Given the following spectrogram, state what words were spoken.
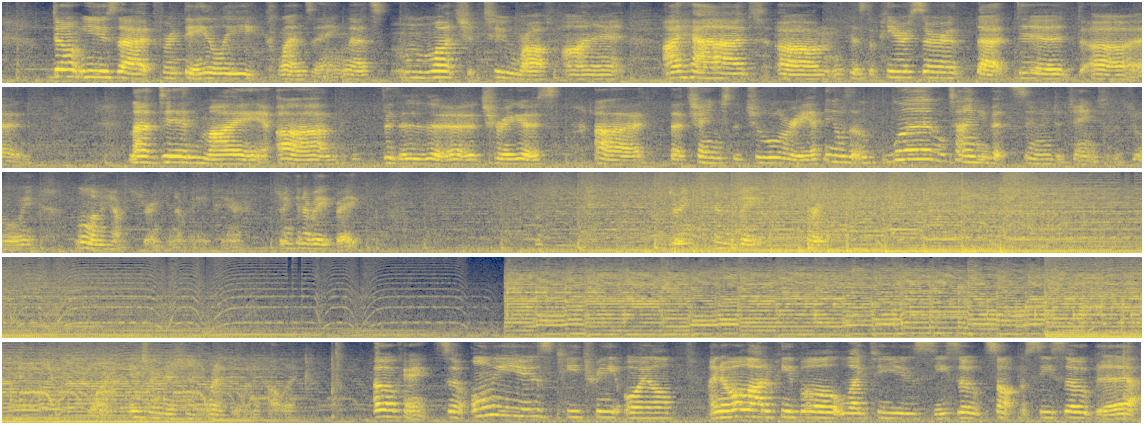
Don't use that for daily cleansing. That's much too rough on it. I had, um, because the piercer that did, uh, that did my, um, the, the, the tragus, uh, that changed the jewelry. I think it was a little tiny bit soon to change the jewelry. Well, let me have a drink and a vape here. Drink a vape bake. Drink and a vape break. Use tea tree oil. I know a lot of people like to use sea soap, salt, sea soap, bleh.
